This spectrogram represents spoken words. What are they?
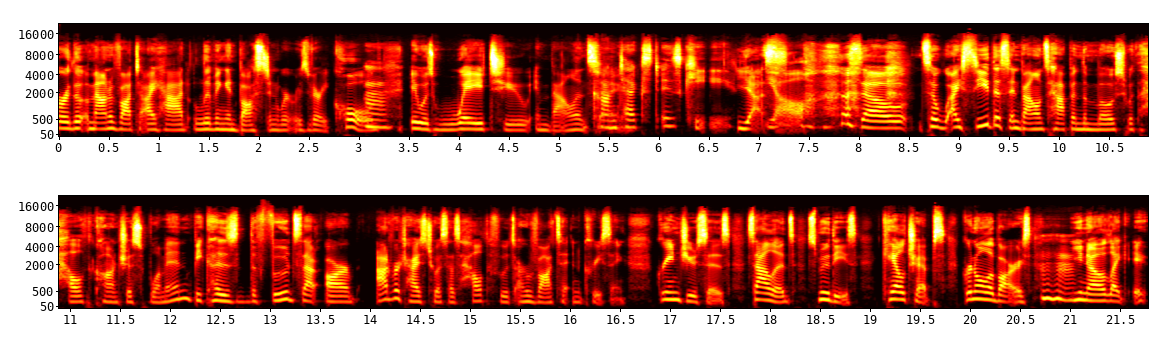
for the amount of Vata I had living in Boston where it was very cold, mm. it was way too imbalanced. Context is key. Yes. Y'all. so so I see this imbalance happen the most with health conscious women because the foods that are advertised to us as health foods are vata increasing. Green juices, salads, smoothies, kale chips, granola bars. Mm-hmm. You know, like it,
